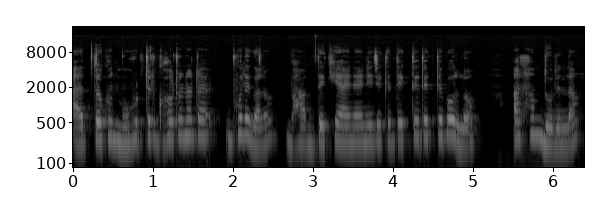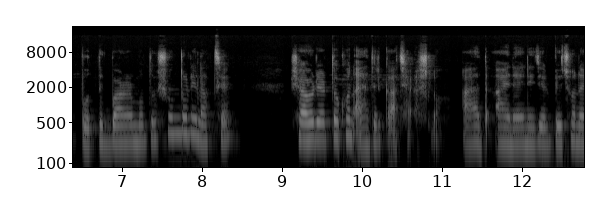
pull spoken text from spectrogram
আয়াত তখন মুহূর্তের ঘটনাটা ভুলে গেল। ভাব দেখে আয়নায় নিজেকে দেখতে দেখতে বলল, আলহামদুলিল্লাহ, প্রত্যেকবারের মতো সুন্দরী লাগছে। শাহরিয়ার তখন আয়াতের কাছে আসলো। আয়াত আয়নায় নিজের পেছনে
